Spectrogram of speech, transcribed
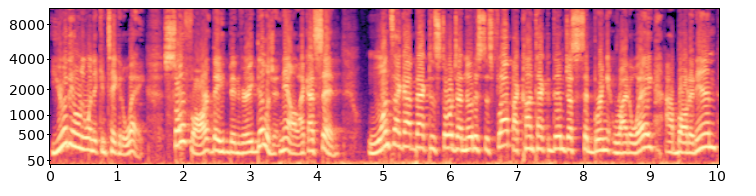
You're the only one that can take it away. So far, they've been very diligent. Now, like I said, once I got back to the storage, I noticed this flap. I contacted them. Just said, bring it right away. I brought it in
